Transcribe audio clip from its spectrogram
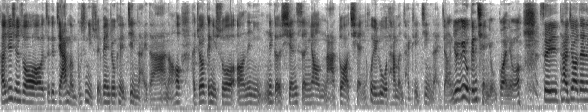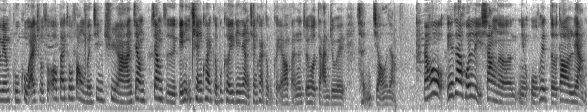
她就先说这个家门不是你随便就可以进来的啊，然后她就要跟你说，哦，那你那个先生要拿多少钱贿赂他们才可以进来，这样又又跟钱有关，有没有？所以她就要在那边苦苦哀求说，哦，拜托放我们进去啊，这样这样子给你一千块可不可以？给你两千块可不可以？然后反正最后家人就会成交这样。然后因为在婚礼上呢，你我会得到两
